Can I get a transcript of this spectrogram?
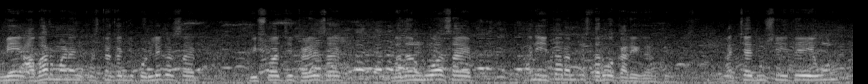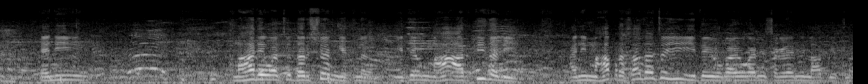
मी आभार मानेन कृष्णकांतजी कोंडलेकर साहेब विश्वासजी थळे साहेब मदनबुवा साहेब आणि इतर आमचे सर्व कार्यकर्ते. आजच्या दिवशी इथे येऊन त्यांनी महादेवाचं दर्शन घेतलं इथे महाआरती झाली आणि महाप्रसादाचंही इथे योगायोगाने सगळ्यांनी लाभ घेतला.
